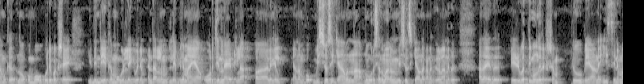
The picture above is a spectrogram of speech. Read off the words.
നമുക്ക് നോക്കുമ്പോൾ ഒരു പക്ഷേ ഇതിന്റെയൊക്കെ മുകളിലേക്ക് വരും. എന്തായാലും ലഭ്യമായ ഒറിജിനലായിട്ടുള്ള ആയിട്ടുള്ള അല്ലെങ്കിൽ നമുക്ക് വിശ്വസിക്കാവുന്ന നൂറ് ശതമാനവും വിശ്വസിക്കാവുന്ന കണക്കുകളാണിത്. അതായത് എഴുപത്തിമൂന്ന് ലക്ഷം രൂപയാണ് ഈ സിനിമ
